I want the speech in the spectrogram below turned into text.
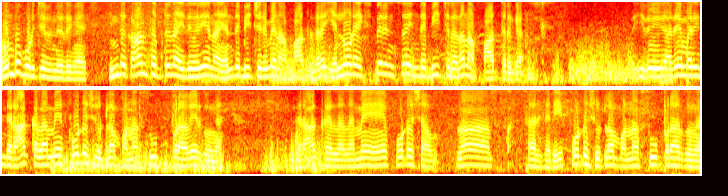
ரொம்ப பிடிச்சிருந்ததுங்க. இந்த கான்செப்ட் நான் இதுவரையும் நான் எந்த பீச்சிலுமே நான் பார்த்ததில்ல. என்னோட எக்ஸ்பீரியன்ஸில் இந்த பீச்சில் தான் நான் பார்த்துருக்கேன். இது அதே மாதிரி இந்த ராக் எல்லாமே ஃபோட்டோ ஷூட்லாம் பண்ணால் சூப்பராகவே இருக்குங்க. இந்த ராக் எல்லாமே ஃபோட்டோஷாப்லாம் சாரி சாரி ஃபோட்டோ ஷூட்லாம் பண்ணால் சூப்பராக இருக்குங்க.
